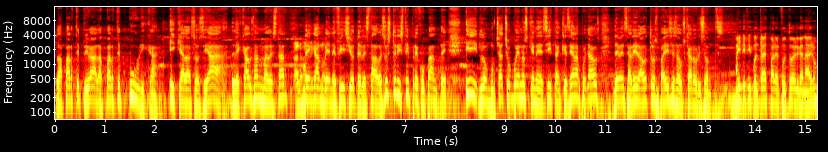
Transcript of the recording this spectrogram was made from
la parte privada, la parte pública y que a la sociedad le causan malestar tengan beneficios del Estado. Eso es triste y preocupante. Y los muchachos buenos que necesitan que sean apoyados deben salir a otros países a buscar horizontes. ¿Hay dificultades para el futuro del ganadero?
